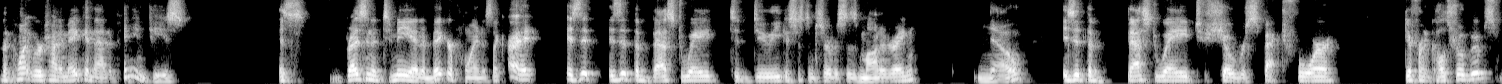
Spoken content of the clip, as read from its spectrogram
the point we're trying to make in that opinion piece is resonant to me at a bigger point. It's like all right is it is it the best way to do ecosystem services monitoring? No. Is it the best way to show respect for different cultural groups?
